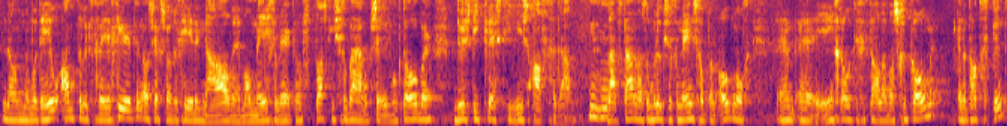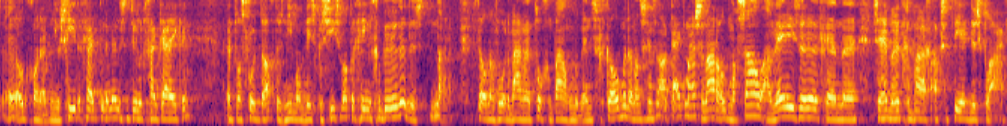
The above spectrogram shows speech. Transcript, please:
Dan, dan wordt er heel ambtelijk gereageerd. En dan zegt zo'n regering... nou, we hebben al meegewerkt aan een fantastisch gebaar op 7 oktober... dus die kwestie is afgedaan. Mm Laat staan als de moeilijkste gemeenschap dan ook nog in grote getallen was gekomen. En dat had gekund. Ook gewoon uit nieuwsgierigheid kunnen mensen natuurlijk gaan kijken. Het was kort dag, dus niemand wist precies wat er ging gebeuren. Dus nou, stel dan voor, er waren toch een paar honderd mensen gekomen. Dan hadden ze gezegd, nou kijk maar, ze waren ook massaal aanwezig. En uh, ze hebben het gebaar geaccepteerd, dus klaar.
